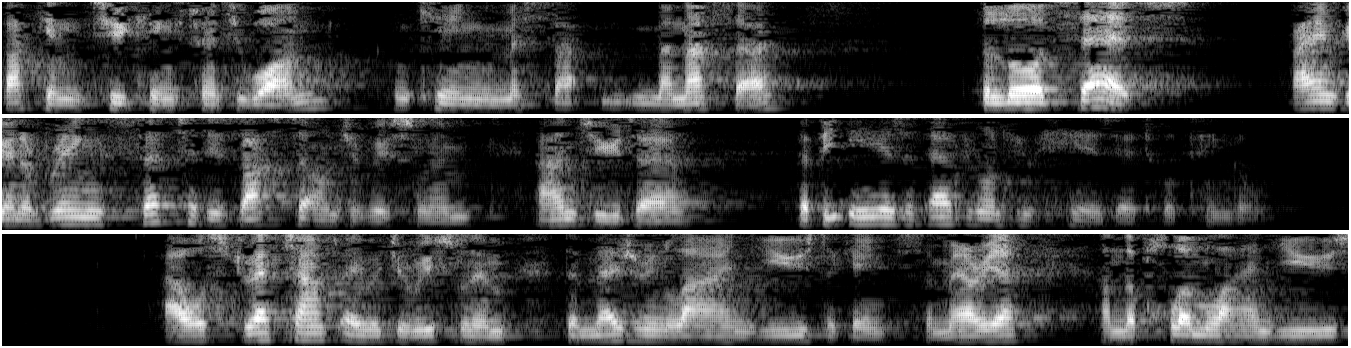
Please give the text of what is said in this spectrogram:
Back in 2 Kings 21, in King Manasseh, the Lord says, I am going to bring such a disaster on Jerusalem and Judah that the ears of everyone who hears it will tingle. I will stretch out over Jerusalem the measuring line used against Samaria and the plumb line used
